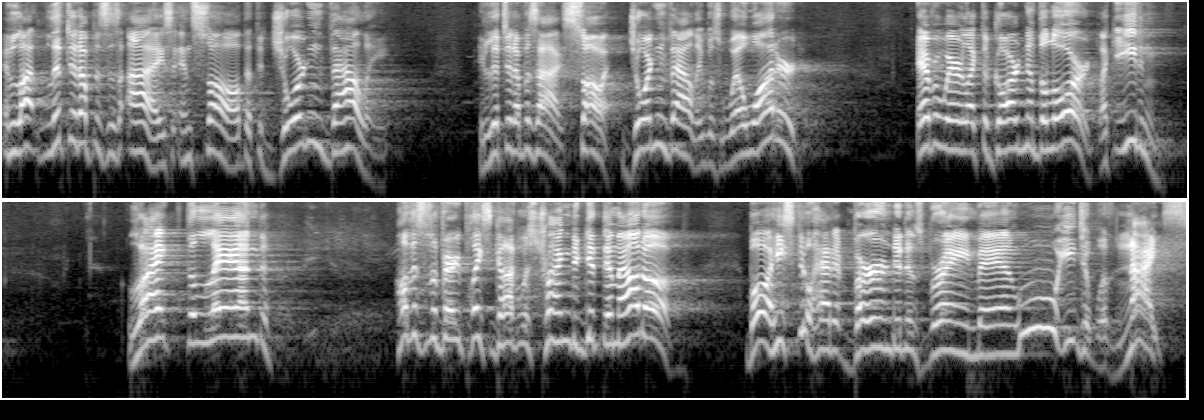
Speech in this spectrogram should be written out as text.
And Lot lifted up his eyes and saw that the Jordan Valley he lifted up his eyes, saw it. Jordan Valley was well watered, everywhere like the garden of the Lord, like Eden, like the land. Oh, this is the very place God was trying to get them out of. Boy, he still had it burned in his brain, man. Ooh, Egypt was nice.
